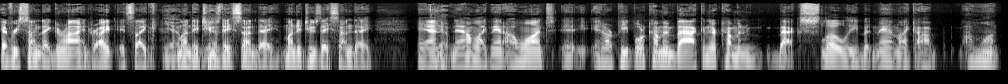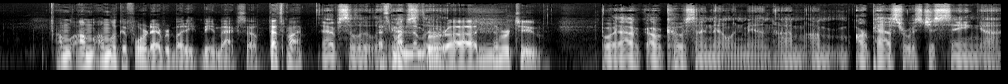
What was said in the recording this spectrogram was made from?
every Sunday grind, right? It's like Yep, Monday, yep. Tuesday, Sunday, Monday, Tuesday, Sunday. And Yep. now I'm like, man, I want, and our people are coming back, and they're coming back slowly. But man, like I, I want, I'm, I'm, I'm looking forward to everybody being back. So that's my, Absolutely. that's my absolutely. number, uh, number two. Boy, I, I would co-sign that one, man. Um, um, our pastor was just saying, uh,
